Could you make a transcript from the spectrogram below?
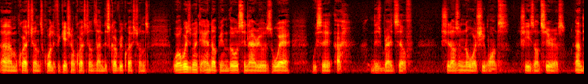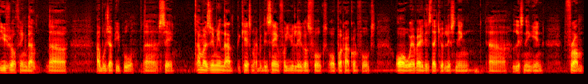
um, questions, qualification questions and discovery questions, we're always going to end up in those scenarios where we say, ah, this bride self, she doesn't know what she wants. She's unserious. And the usual thing that uh, Abuja people uh, say. I'm assuming that the case might be the same for you Lagos folks or Port Harcourt folks or wherever it is that you're listening uh, listening in from.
